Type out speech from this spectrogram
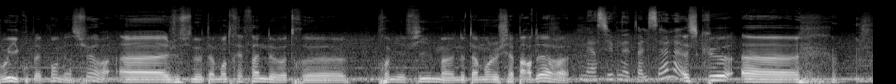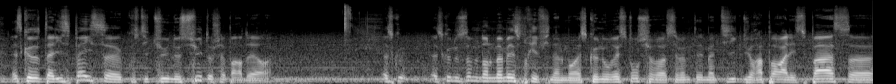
Oui, complètement, bien sûr. Euh, je suis notamment très fan de votre euh, premier film, euh, notamment Le Chapardeur. Merci, vous n'êtes pas le seul. Est-ce que, euh, est-ce que Totally Space euh, constitue une suite au Chapardeur? Est-ce que, nous sommes dans le même esprit finalement? Est-ce que nous restons sur euh, ces mêmes thématiques du rapport à l'espace euh,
